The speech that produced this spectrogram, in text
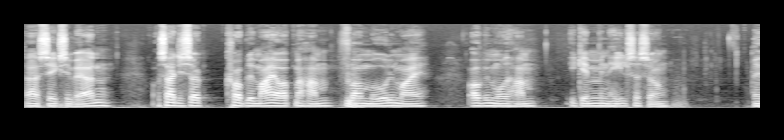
Der er seks i verden. Og så har de så koblet mig op med ham, for at måle mig op imod ham igennem en hel sæson. Øh,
